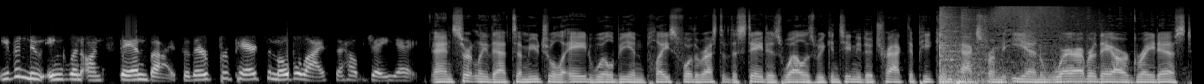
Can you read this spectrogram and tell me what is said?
even New England on standby. So they're prepared to mobilize to help JEA. And certainly that uh, mutual aid will be in place for the rest of the state as well as we continue to track the peak impacts from Ian wherever they are greatest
